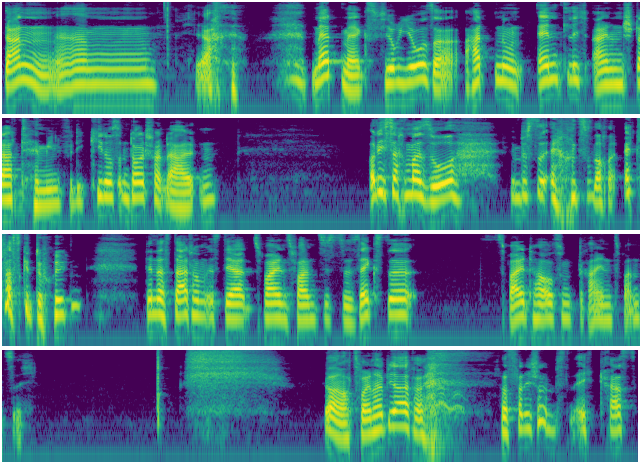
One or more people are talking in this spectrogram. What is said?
Dann, ähm, ja, Mad Max Furiosa hat nun endlich einen Starttermin für die Kinos in Deutschland erhalten. Und ich sag mal so, wir müssen uns noch etwas gedulden, denn das Datum ist der 22.06. 2023. Ja, noch zweieinhalb Jahre. Das fand ich schon ein bisschen echt krass.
